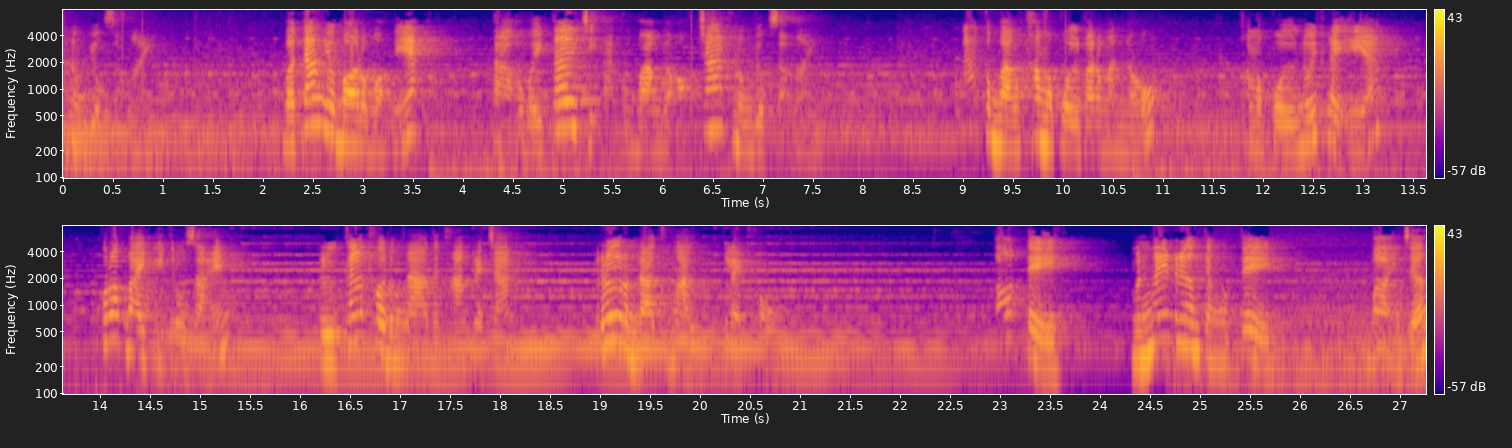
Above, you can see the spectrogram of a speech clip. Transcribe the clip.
ក្នុងយុគសម័យបើតាមយោបល់របស់អ្នកតើអ្វីទៅជាអាចកំបាំងដ៏អស្ចារ្យក្នុងយុគសម័យអាចកំបាំងធម្មពលបរមាណូធម្មពលនុយក្លេអ៊ែរគ្រាប់បែកអ៊ីដ្រូសែនឬការធ្វើដំណើរទៅខាងព្រះច័ន្ទឬរណ្ដៅខ្មៅ black hole អត់ទេ មិនមែនរឿងទាំងនោះទេ បើអញ្ចឹង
